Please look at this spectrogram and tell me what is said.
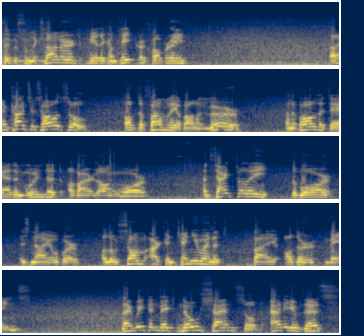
who was from the Clonard, made a complete recovery and I'm conscious also of the family of Alan Moore and of all the dead and wounded of our long war. And thankfully, the war is now over, although some are continuing it by other means. Now, we can make no sense of any of this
